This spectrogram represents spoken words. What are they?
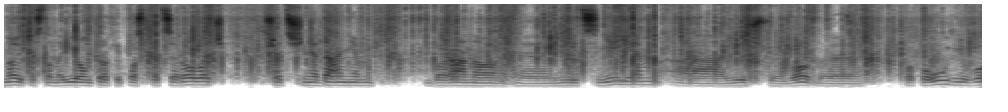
No i postanowiłem trochę pospacerować przed śniadaniem, bo rano nic nie jem, a już po południu, wo,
